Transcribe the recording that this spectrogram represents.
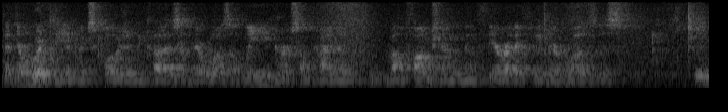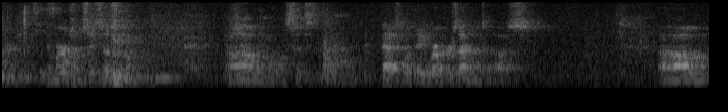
that there would be an explosion because if there was a leak or some kind of malfunction, then theoretically there was this Emergency. emergency system. Mhm. Shut Um, the whole system down. That's what they represented to us. Um,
